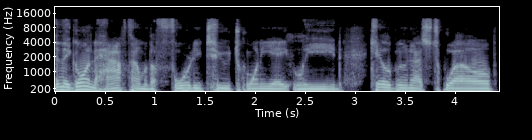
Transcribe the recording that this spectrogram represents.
And they go into halftime with a 42 28 lead. Kalib Boone has 12.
